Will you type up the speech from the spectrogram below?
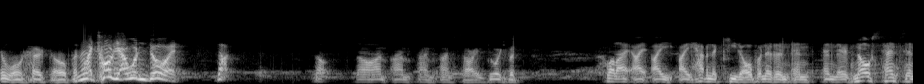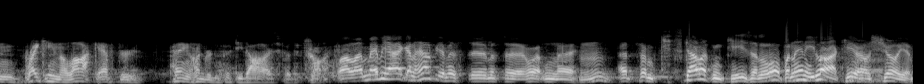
It won't hurt to open it. I told you I wouldn't do it! No, I'm, I'm, I'm, I'm sorry, George, but. Well, I, I, I, I haven't a key to open it, and, and, and there's no sense in breaking the lock after paying $150 for the trunk. Well, uh, maybe I can help you, Mr. Mr. Horton. Uh, hmm? That's some skeleton keys that'll open any lock. Here, I'll show you.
